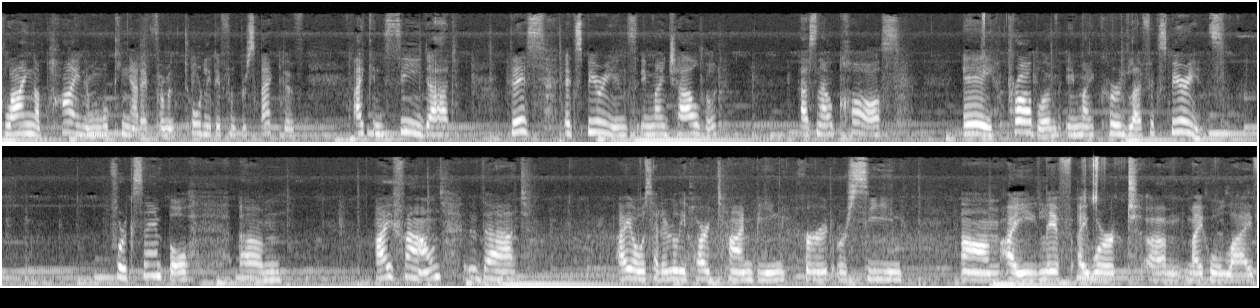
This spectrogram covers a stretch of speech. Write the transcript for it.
flying up high and I'm looking at it from a totally different perspective, I can see that this experience in my childhood has now caused a problem in my current life experience. For example, um, I found that I always had a really hard time being heard or seen um, I live, I worked um, my whole life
